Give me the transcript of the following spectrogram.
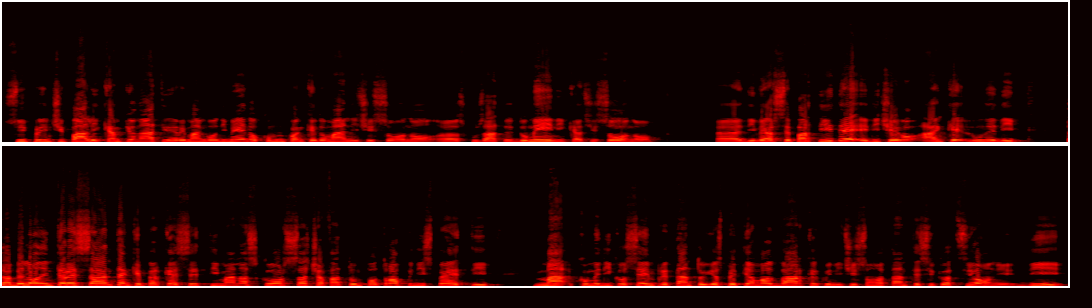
sui principali campionati, ne rimangono di meno. Comunque anche domani ci sono, eh, scusate, domenica ci sono eh, diverse partite e dicevo anche lunedì. Tabellone interessante anche perché settimana scorsa ci ha fatto un po' troppi dispetti, ma come dico sempre, tanto li aspettiamo al varco e quindi ci sono tante situazioni di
